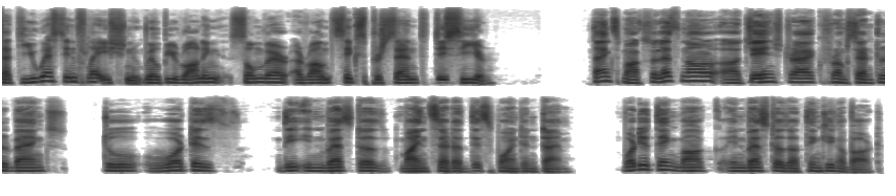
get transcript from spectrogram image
that US inflation will be running somewhere around 6% this year. Thanks, Mark. So let's now uh, change track from central banks to what is the investor's mindset at this point in time. What do you think, Mark, investors are thinking about?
